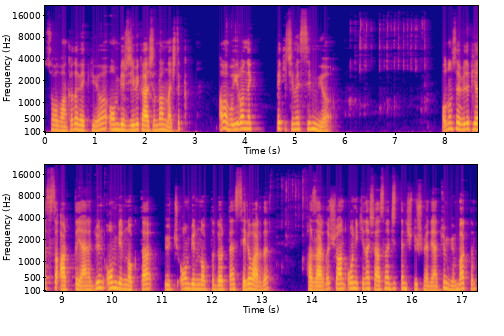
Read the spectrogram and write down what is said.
Sol bankada bekliyor. 11 GB karşılığında anlaştık. Ama bu Iron Neck pek içime sinmiyor. Onun sebebi de piyasası arttı. Yani dün 11.3, 11.4'ten seli vardı pazarda. Şu an 12'nin aşağısına cidden hiç düşmedi. Yani tüm gün baktım.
